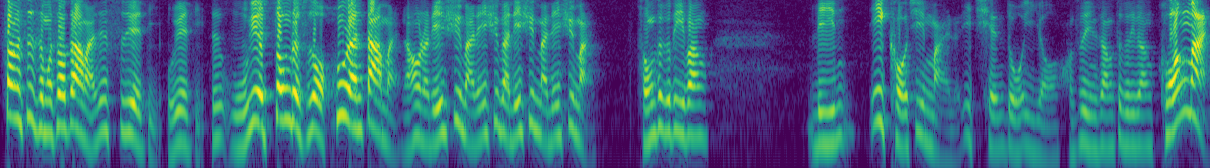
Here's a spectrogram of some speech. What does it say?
上次什么时候大买？就是四月底、五月底，就是五月中的时候忽然大买，然后呢连续买、连续买、连续买、连续买，从这个地方零一口气买了一千多亿哦，好自营商这个地方狂买。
